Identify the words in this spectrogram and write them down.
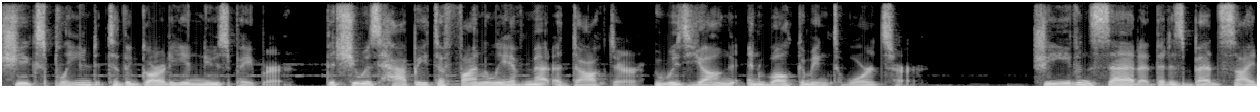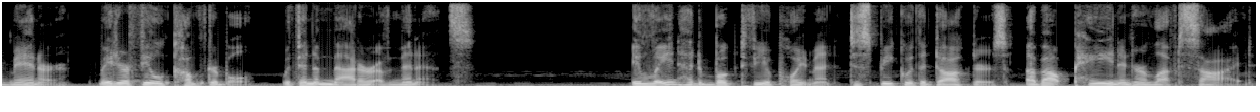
She explained to the Guardian newspaper that she was happy to finally have met a doctor who was young and welcoming towards her. She even said that his bedside manner made her feel comfortable within a matter of minutes. Elaine had booked the appointment to speak with the doctors about pain in her left side,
